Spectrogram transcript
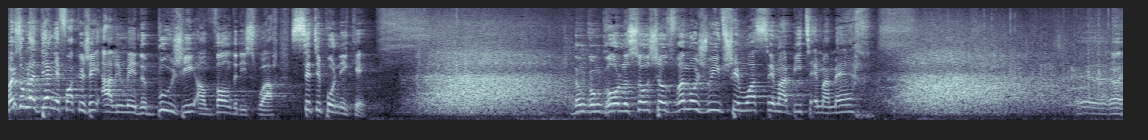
Par exemple, la dernière fois que j'ai allumé de bougies un vendredi soir, c'était pour niquer. Donc, en gros, la seule chose vraiment juive chez moi, c'est ma bite et ma mère. Euh,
